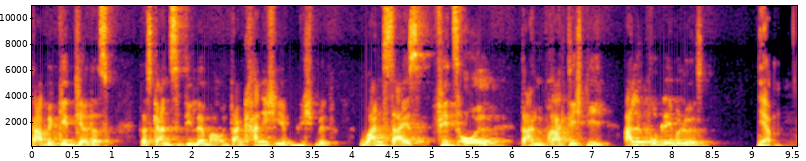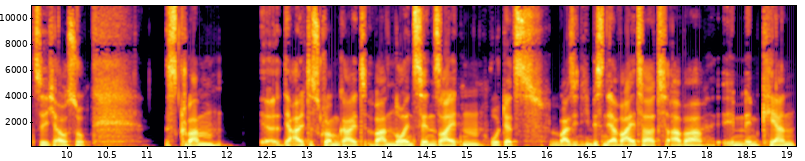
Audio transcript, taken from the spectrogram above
da beginnt ja das, das ganze Dilemma. Und dann kann ich eben nicht mit One Size Fits All dann praktisch die alle Probleme lösen. Ja, sehe ich auch so. Scrum, der alte Scrum Guide, war 19 Seiten, wurde jetzt, weiß ich nicht, ein bisschen erweitert, aber im, im Kern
